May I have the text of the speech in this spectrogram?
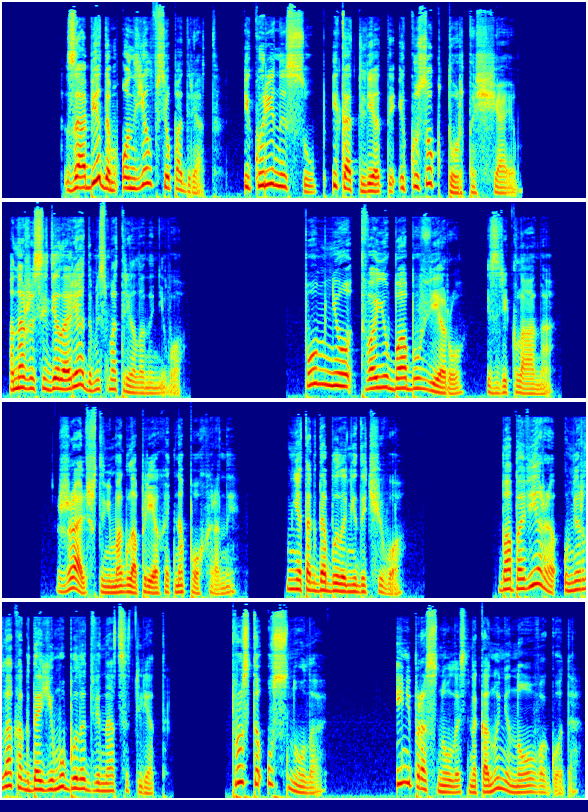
За обедом он ел все подряд. И куриный суп, и котлеты, и кусок торта с чаем. Она же сидела рядом и смотрела на него. «Помню твою бабу Веру», — изрекла она. «Жаль, что не могла приехать на похороны. Мне тогда было ни до чего. Баба Вера умерла, когда ему было 12 лет. Просто уснула и не проснулась накануне Нового года.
